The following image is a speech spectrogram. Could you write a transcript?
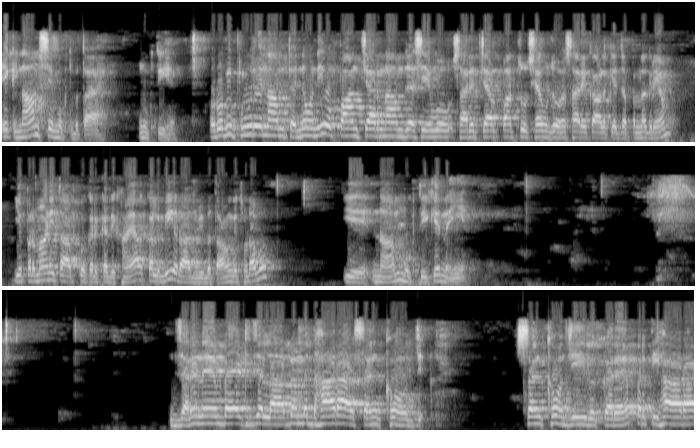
एक नाम से मुक्त बताया है। मुक्ति है। और वो भी पूरे नाम तो नहीं, वो पाँच चार नाम जैसे वो सारे चार पाँचों छह जो है सारे काल के जप लग रहे हम, ये प्रमाणित आपको करके दिखाया, कल भी और आज भी बताओगे थोड़ा वो ये नाम मुक्ति के नहीं है। झरने बैठ जलाबम धारा, शंखों शंखों जीव करे प्रतिहारा,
